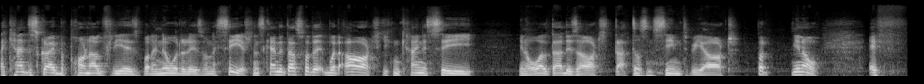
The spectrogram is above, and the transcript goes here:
I can't describe what pornography is, but I know what it is when I see it. And it's kind of that's what it, with art you can kind of see, you know, well that is art. That doesn't seem to be art. But you know, if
